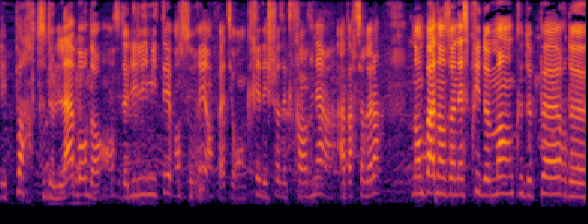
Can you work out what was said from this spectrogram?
les portes de l'abondance, de l'illimité vont s'ouvrir, en fait, et on crée des choses extraordinaires à partir de là. Non pas dans un esprit de manque, de peur, de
